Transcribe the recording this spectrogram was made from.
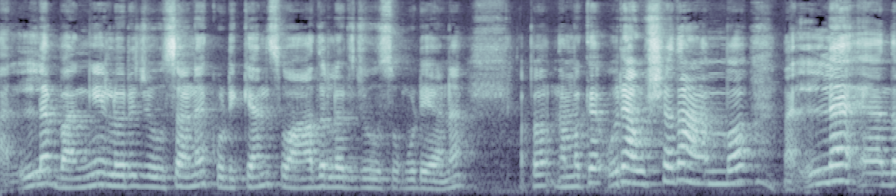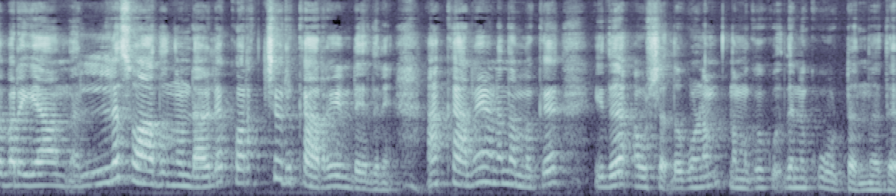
നല്ല ഭംഗിയുള്ളൊരു ജ്യൂസാണ് കുടിക്കാൻ സ്വാദുള്ളൊരു ജ്യൂസും കൂടിയാണ്. അപ്പോൾ നമുക്ക് ഒരു ഔഷധമാകുമ്പോൾ നല്ല എന്താ പറയുക നല്ല സ്വാദൊന്നും ഉണ്ടാവില്ല. കുറച്ചൊരു കറി ഉണ്ട് ഇതിന്. ആ കറിയാണ് നമുക്ക് ഇത് ഔഷധ ഗുണം നമുക്ക് ഇതിന് കൂട്ടുന്നത്.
